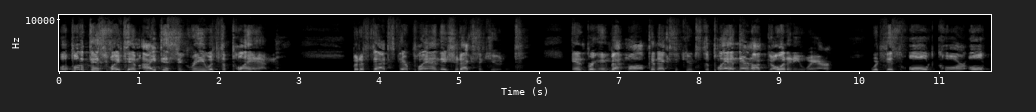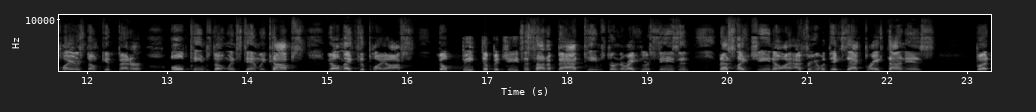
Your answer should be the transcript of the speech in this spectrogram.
Well, put it this way, Tim. I disagree with the plan, but if that's their plan, they should execute it. And bringing back Malkin executes the plan. They're not going anywhere with this old core. Old players don't get better. Old teams don't win Stanley Cups. They'll make the playoffs. They'll beat the bejesus out of bad teams during the regular season. That's like Geno. I, I forget what the exact breakdown is, but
